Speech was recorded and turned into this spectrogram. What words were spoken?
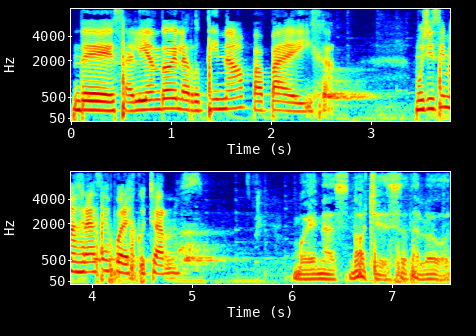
de Saliendo de la rutina papá e hija. Muchísimas gracias por escucharnos. Buenas noches, hasta luego.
